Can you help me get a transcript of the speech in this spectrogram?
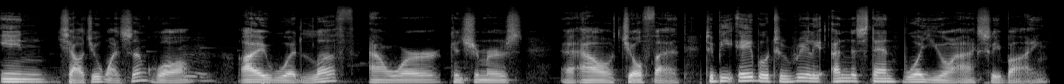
in Xiaojiuguan mm. I would love our consumers uh, our 酒粉 to be able to really understand what you are actually buying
